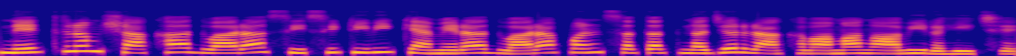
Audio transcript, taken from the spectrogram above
નેત્રમ શાખા દ્વારા સીસીટીવી કેમેરા દ્વારા પણ સતત નજર રાખવામાં આવી રહી છે.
